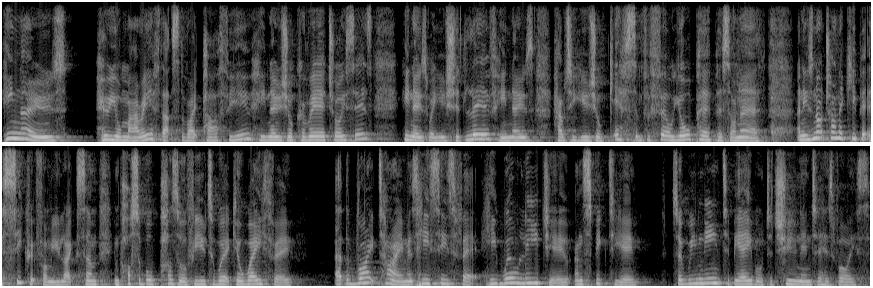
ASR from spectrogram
He knows who you'll marry if that's the right path for you. He knows your career choices. He knows where you should live. He knows how to use your gifts and fulfill your purpose on earth. And he's not trying to keep it a secret from you like some impossible puzzle for you to work your way through. At the right time, as he sees fit, he will lead you and speak to you. So we need to be able to tune into his voice.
